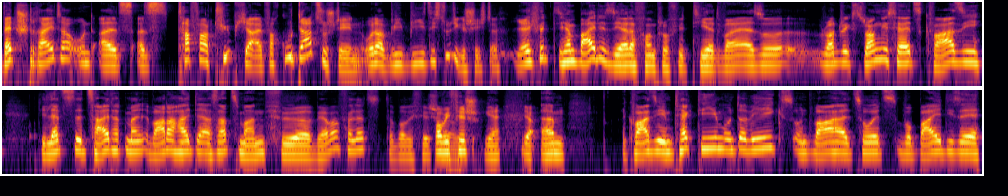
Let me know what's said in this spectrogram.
Wettstreiter und als, als tougher Typ hier einfach gut dazustehen. Oder wie, wie siehst du die Geschichte? Ja, ich finde, sie haben beide sehr davon profitiert, weil also Roderick Strong ist ja jetzt quasi die letzte Zeit hat man, war er halt der Ersatzmann für, wer war verletzt? Der Bobby Fish. Bobby Fish. Ja. ja. Ähm, quasi im Tech-Team unterwegs und war halt so jetzt, wobei diese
